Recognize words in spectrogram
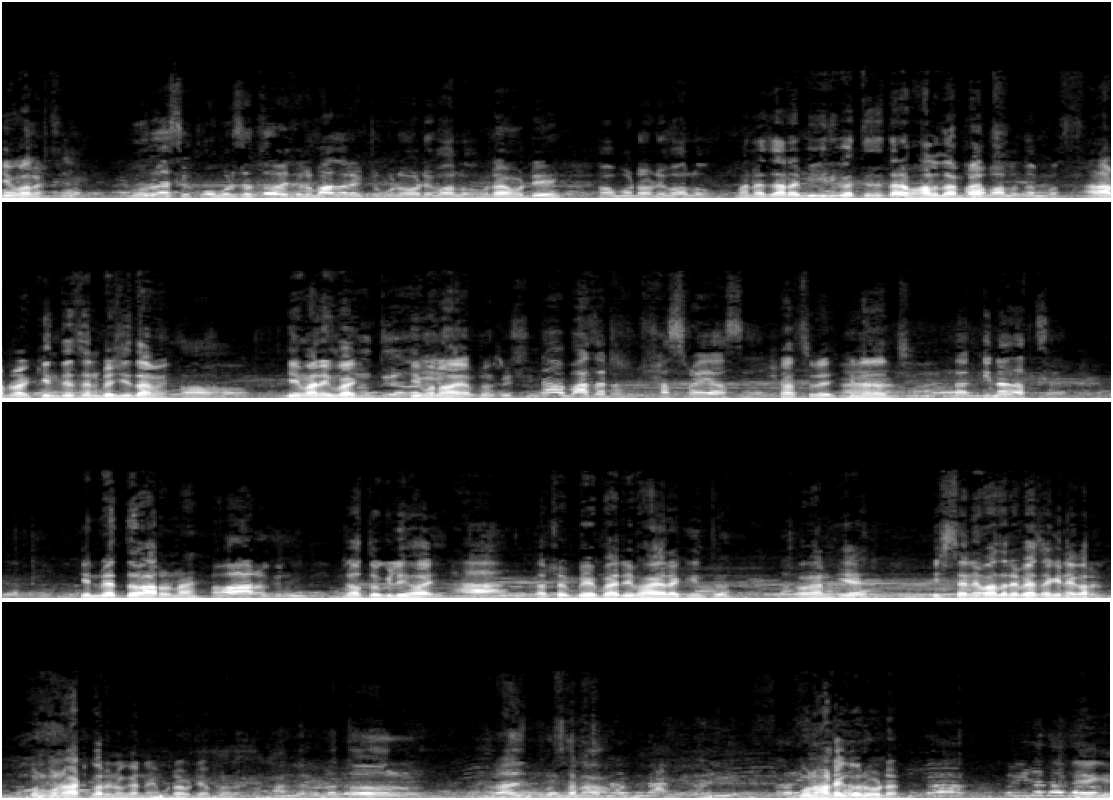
কি বলেন? গরু আজকে কমরছে তো ওই জন্য বাজার একটু মোটামুটি ভালো। মোটামুটি? হ্যাঁ মোটামুটি ভালো। মানে যারা বিক্রি করতেছে তারা ভালো দাম হ্যাঁ পাচ্ছে। ভালো দাম পাচ্ছে। আর আপনারা কিনতেছেন বেশি দামে? হ্যাঁ হ্যাঁ। কি মানিক ভাই কি মনে হয় আপনার? না বাজার সাশ্রয় আছে। সাশ্রয় কিনা যাচ্ছে? তা কিনা যাচ্ছে? কিনবে তো আরও না? হ্যাঁ আরও যতগুলি হয়। হ্যাঁ। দর্শক ব্যাপারী ভাইরা কিন্তু ওখান গিয়ে স্থানীয় বাজারে বেচা কিনা করেন। কোন কোন হাট করেন ওখানে মোটামুটি আপনারা? তো রাজপুর থানা। কোন হাটে করে ওটা দেখি।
